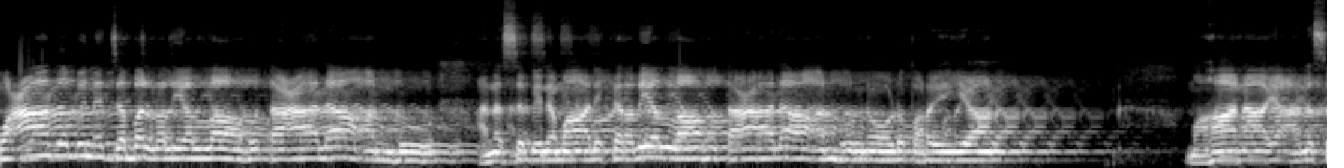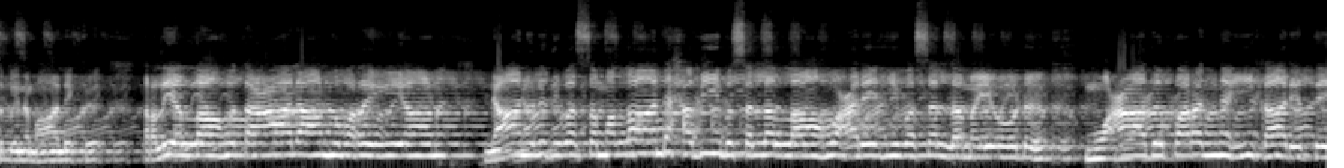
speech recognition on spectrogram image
മുആദ് ബിൻ ജബൽ റളിയല്ലാഹു തആല അൻഹു അനസ് ബിൻ മാലിക് റളിയല്ലാഹു തആല അൻഹുവിനോട് പറയുകയാണ്. മഹാനായ അനസ് ബിൻ മാലിക് റളിയല്ലാഹു തആല അൻഹു പറയുകയാണ് ഒരു ദിവസം അള്ളാന്റെ ഹബീബ് സല്ലല്ലാഹു അലൈഹി വസല്ലമയോട് മുആദ് പറഞ്ഞ ഈ കാര്യത്തെ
